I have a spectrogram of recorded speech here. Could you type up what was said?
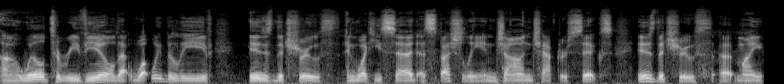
uh, willed to reveal that what we believe is the truth. And what he said especially in john chapter 6 is the truth. Uh, my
